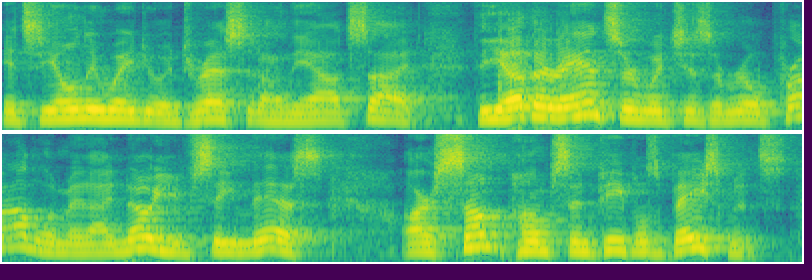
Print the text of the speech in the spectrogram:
It's the only way to address it on the outside. The other answer, which is a real problem, and I know you've seen this, are sump pumps in people's basements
